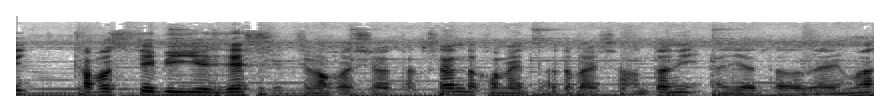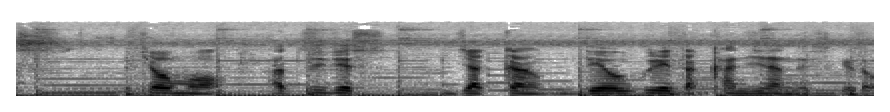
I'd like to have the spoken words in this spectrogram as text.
いかぼす TV ゆうじです。いつもご視聴たくさんのコメントアドバイス本当にありがとうございます。今日も暑いです。若干出遅れた感じなんですけど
